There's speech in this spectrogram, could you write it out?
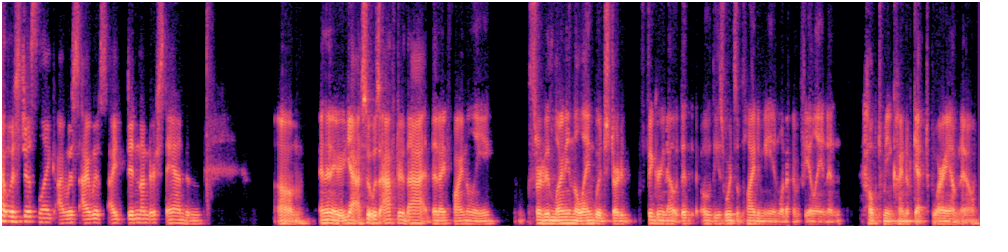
i was just like i was i was i didn't understand and um and then it, yeah so it was after that that i finally started learning the language, started figuring out that, oh, these words apply to me and what I'm feeling. And helped me kind of get to where I am now.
